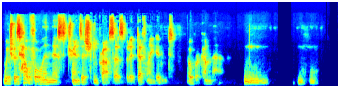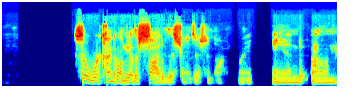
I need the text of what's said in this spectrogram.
Which was helpful in this transition process, but it definitely didn't overcome that. Mm-hmm. mm-hmm. So we're kind of on the other side of this transition, though, right? And um,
